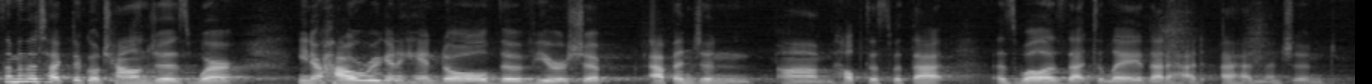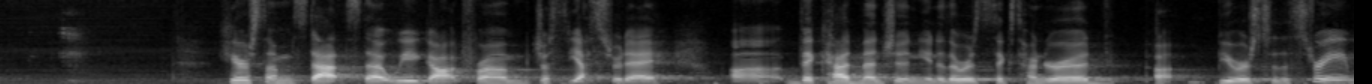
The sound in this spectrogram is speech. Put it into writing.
some of the technical challenges were, you know, how are we going to handle the viewership? App Engine um, helped us with that, as well as that delay that I had, I had mentioned. Here's some stats that we got from just yesterday uh, Vic had mentioned, you know, there was 600 uh, viewers to the stream.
